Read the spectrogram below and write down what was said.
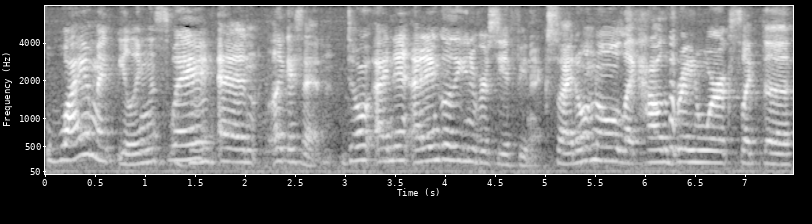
why am I feeling this way? Mm-hmm. And like I said, don't, I didn't, I didn't go to the University of Phoenix. So I don't know like how the brain works, like the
